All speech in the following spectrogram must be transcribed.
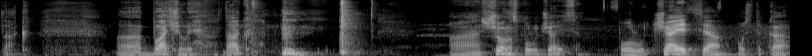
Так. А, бачили, так? А що у нас виходить? Получається ось така.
